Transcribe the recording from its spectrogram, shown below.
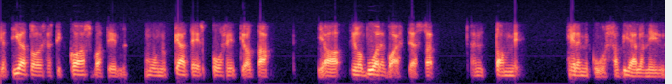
ja tietoisesti kasvatin mun käteispositiota. Ja silloin vuodenvaihteessa nyt tammi helmikuussa vielä, niin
